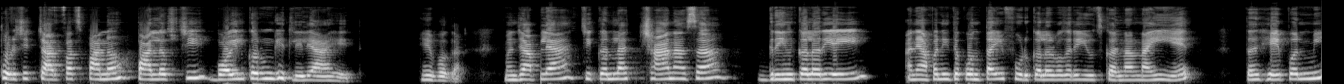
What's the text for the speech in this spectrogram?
थोडेसे चार पाच पानं पालकची बॉईल करून घेतलेली आहेत. हे बघा. म्हणजे आपल्या चिकनला छान असा ग्रीन कलर येईल आणि आपण इथे कोणताही फूड कलर वगैरे यूज करणार नाही आहेत तर हे पण मी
